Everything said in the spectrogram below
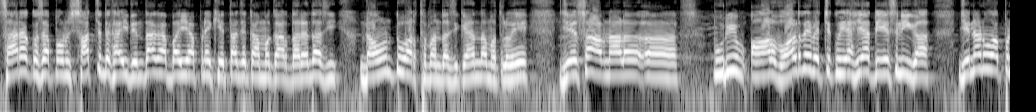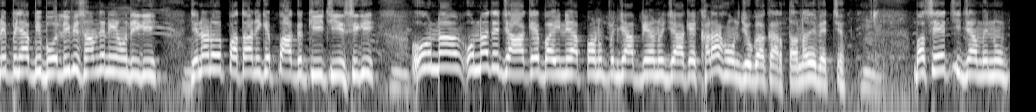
ਸਾਰਾ ਕੁਝ ਆਪਾਂ ਨੂੰ ਸੱਚ ਦਿਖਾਈ ਦਿੰਦਾਗਾ ਬਾਈ ਆਪਣੇ ਖੇਤਾਂ 'ਚ ਕੰਮ ਕਰਦਾ ਰਹਿੰਦਾ ਸੀ। ਡਾਊਨ ਟੂ ਅਰਥ ਬੰਦਾ ਸੀ ਕਹਿਣ ਦਾ ਮਤਲਬ ਇਹ। ਜੇ ਹਿਸਾਬ ਨਾਲ ਪੂਰੀ ਆਲ ਵਰਲਡ ਦੇ ਵਿੱਚ ਕੋਈ ਇਹੋ ਜਿਹਾ ਦੇਸ਼ ਨਹੀਂਗਾ ਜਿਨ੍ਹਾਂ ਨੂੰ ਆਪਣੀ ਪੰਜਾਬੀ ਬੋਲੀ ਵੀ ਸਮਝ ਨਹੀਂ ਆਉਂਦੀਗੀ ਜਿਨ੍ਹਾਂ ਨੂੰ ਪਤਾ ਨਹੀਂ ਕਿ ਪੱਗ ਕੀ ਚੀਜ਼ ਸੀਗੀ। ਉਹਨਾਂ ਉਹਨਾਂ 'ਚ ਜਾ ਕੇ ਬਾਈ ਨੇ ਆਪਾਂ ਨੂੰ ਪੰਜਾਬੀਆਂ ਨੂੰ ਜਾ ਕੇ ਖੜਾ ਹੋਣ ਜੋਗਾ ਕਰਤਾ ਉਹਨਾਂ ਦੇ ਵਿੱਚ। ਬਸ ਇਹ ਚੀਜ਼ਾਂ ਮੈਨੂੰ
